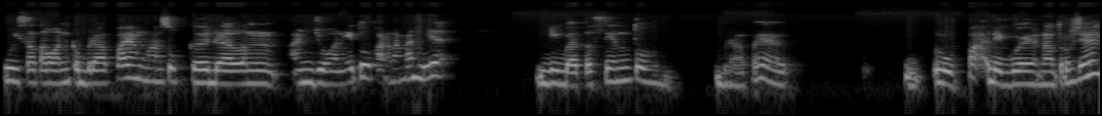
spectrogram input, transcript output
wisatawan keberapa yang masuk ke dalam anjungan itu karena kan dia dibatasin tuh berapa ya lupa deh gue nah terusnya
